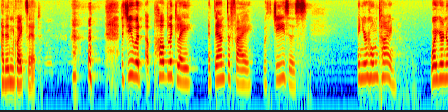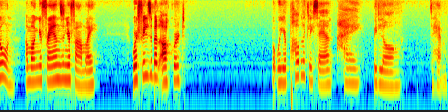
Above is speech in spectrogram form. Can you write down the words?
I didn't quite say it. that you would uh, publicly identify with Jesus in your hometown, where you're known among your friends and your family, where it feels a bit awkward, but where you're publicly saying, I belong to Him.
